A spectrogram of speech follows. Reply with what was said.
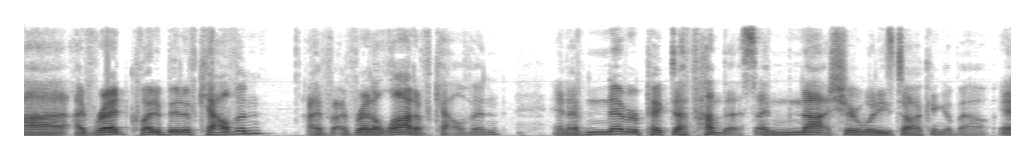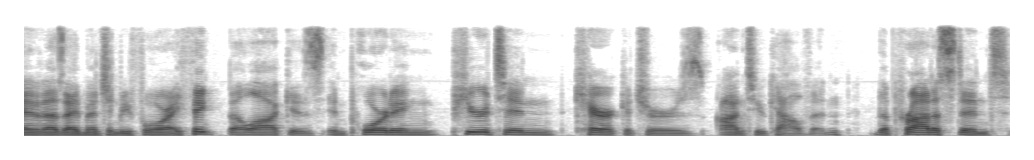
Uh, I've read quite a bit of Calvin. I've, I've read a lot of Calvin, and I've never picked up on this. I'm not sure what he's talking about. And as I mentioned before, I think Belloc is importing Puritan caricatures onto Calvin. The Protestant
